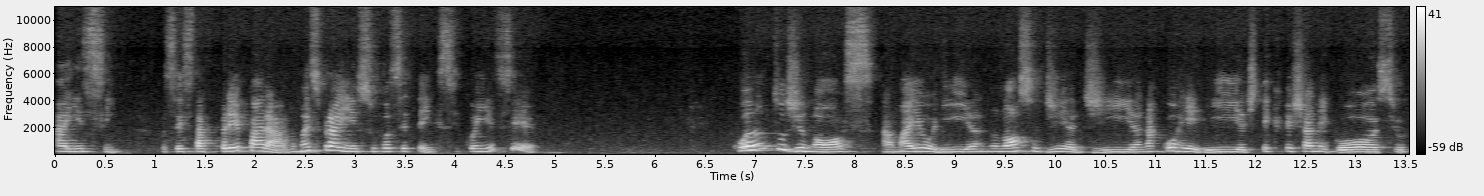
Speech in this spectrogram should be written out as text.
aí sim, você está preparado, mas para isso você tem que se conhecer. Quantos de nós, a maioria, no nosso dia a dia, na correria, de ter que fechar negócio,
